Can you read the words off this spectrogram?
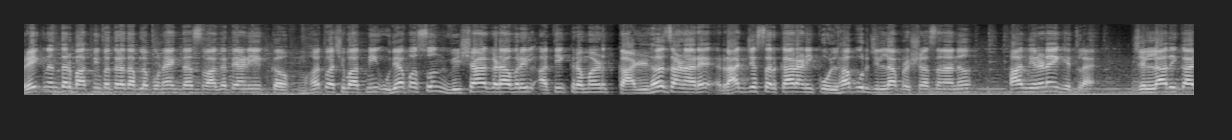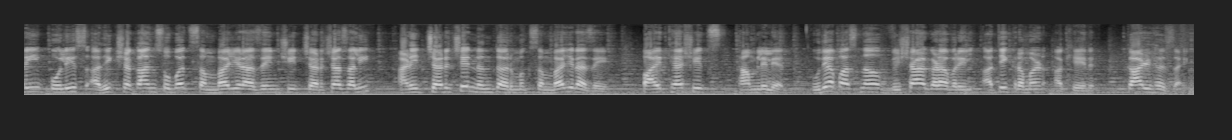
ब्रेक नंतर बातमीपत्रात आपलं पुन्हा एकदा स्वागत आहे आणि एक महत्वाची बातमी. उद्यापासून विशाळगडावरील अतिक्रमण काढलं जाणार आहे. राज्य सरकार आणि कोल्हापूर जिल्हा प्रशासनानं हा निर्णय घेतलाय. जिल्हाधिकारी पोलीस अधीक्षकांसोबत संभाजीराजेंची चर्चा झाली आणि चर्चेनंतर मग संभाजीराजे पायथ्याशीच थांबलेले आहेत. उद्यापासनं विशाळगडावरील अतिक्रमण अखेर काढलं जाईल.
